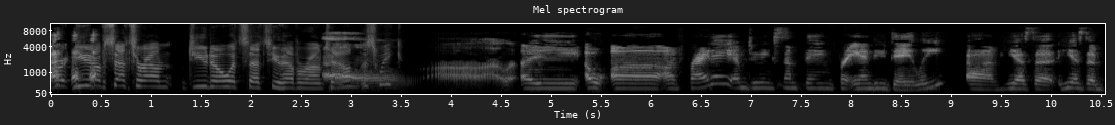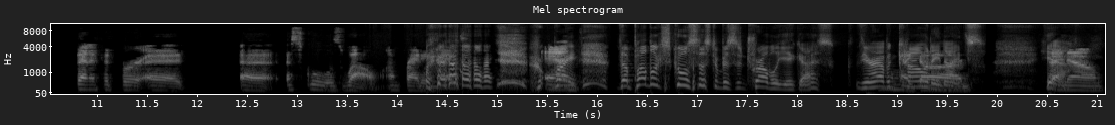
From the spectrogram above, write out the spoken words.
are, do you have sets around? Do you know what sets you have around town this week? Uh, I, oh, uh, on Friday, I'm doing something for Andy Daly. Um, he has a he has a benefit for a a, a school as well on Friday night. right. The public school system is in trouble, you guys. You're having Oh comedy God. nights. I Yeah. know.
